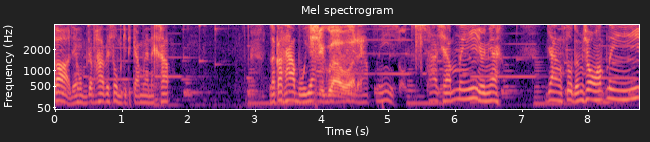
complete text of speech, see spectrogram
ก็เดี๋ยวผมจะพาไปส่งกิจกรรมกันนะครับ แล้วก็ท่าบูย่า Chihuahua นะครับนี่ท่าแชมป์นี่เป็นไงย่างสุดท่านผู้ชมครับนี่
